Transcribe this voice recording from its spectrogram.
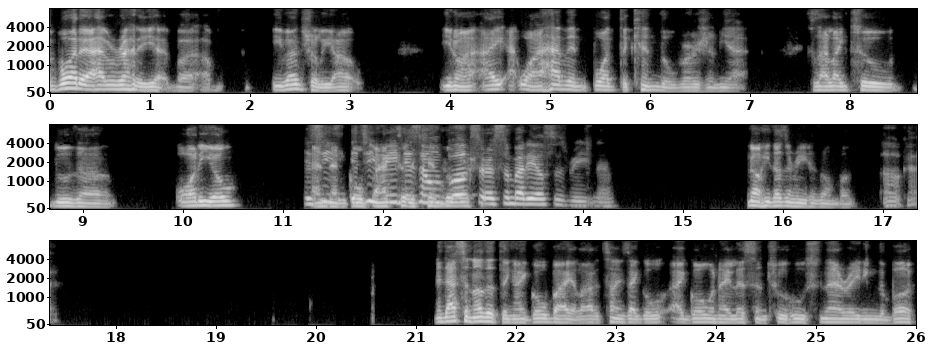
bought it. I haven't read it yet, but um, eventually, I'll. You know, I, I well, I haven't bought the Kindle version yet because I like to do the audio is and he, then go is he back reading to his own Kindle books or somebody else is reading them? No, he doesn't read his own book. Okay. And that's another thing I go by a lot of times. I go I go and I listen to who's narrating the book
